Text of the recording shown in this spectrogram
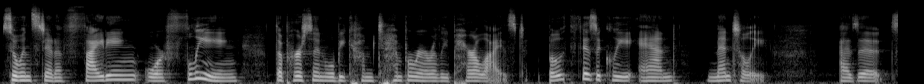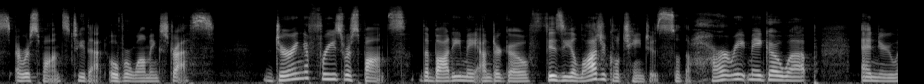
So instead of fighting or fleeing, the person will become temporarily paralyzed, both physically and mentally, as it's a response to that overwhelming stress. During a freeze response, the body may undergo physiological changes. So the heart rate may go up, and you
